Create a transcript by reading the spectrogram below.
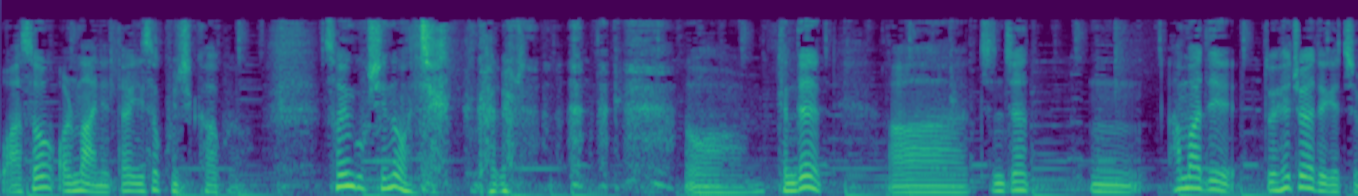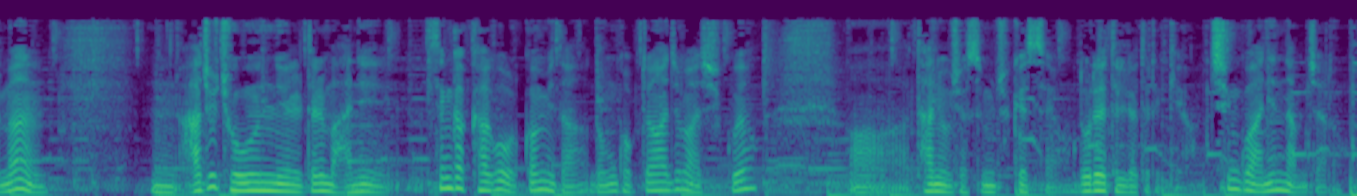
와서 얼마 안 있다가 이석훈 씨 가고요. 서인국 씨는 언제 가려나? 어, 근데 아 진짜 음, 한마디 또 해줘야 되겠지만 음, 아주 좋은 일들 많이 생각하고 올 겁니다. 너무 걱정하지 마시고요. 어, 다녀오셨으면 좋겠어요. 노래 들려드릴게요. 친구 아닌 남자로.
